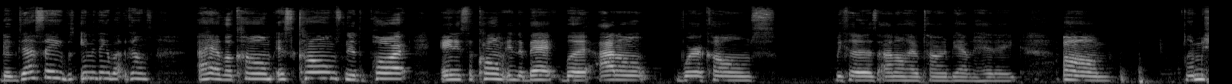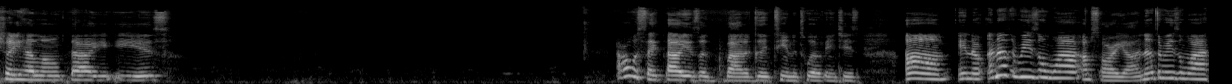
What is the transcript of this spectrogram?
Did I say was anything about the combs? I have a comb. It's combs near the part and it's a comb in the back, but I don't wear combs because I don't have time to be having a headache. Um, let me show you how long Thalia is. I would say Thalia is about a good 10 to 12 inches. Um, and another reason why, I'm sorry, y'all. Another reason why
